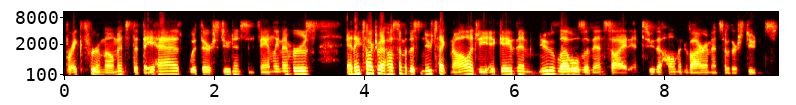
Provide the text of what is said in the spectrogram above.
breakthrough moments that they had with their students and family members and they talked about how some of this new technology it gave them new levels of insight into the home environments of their students.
